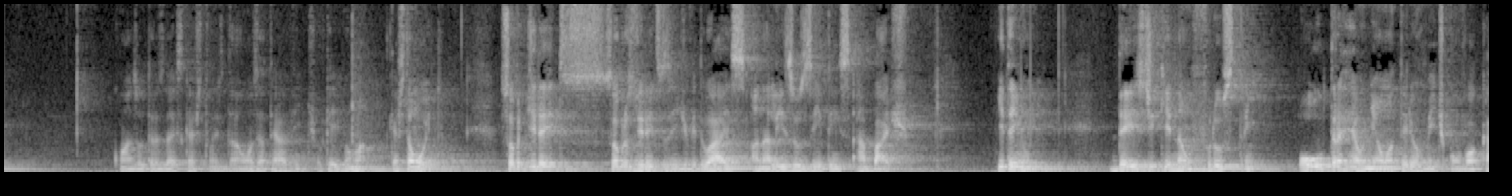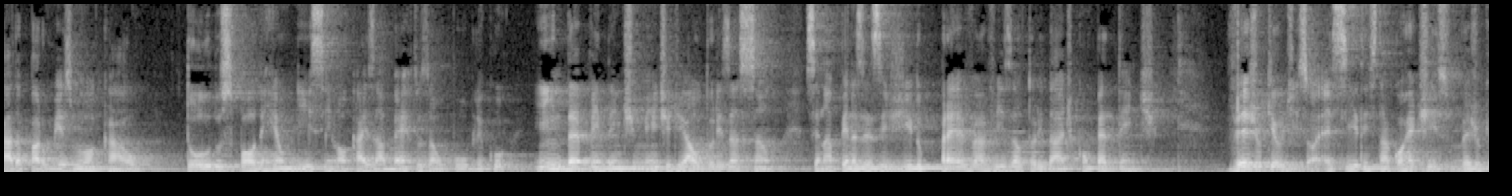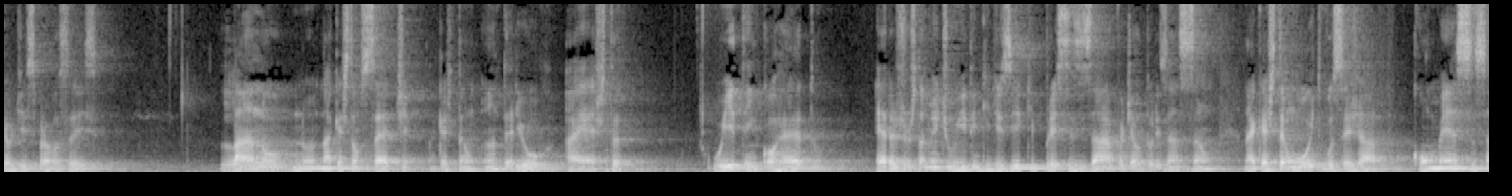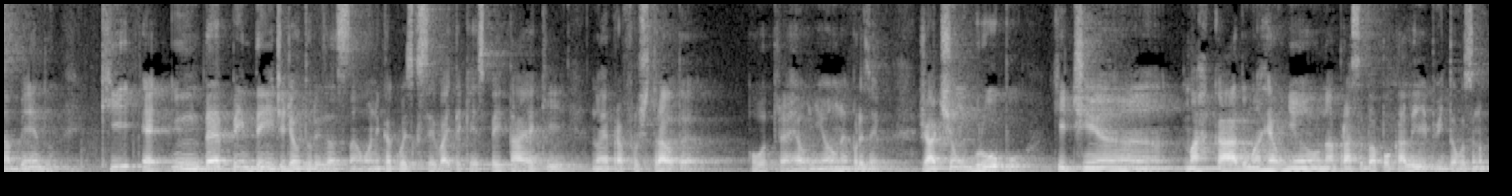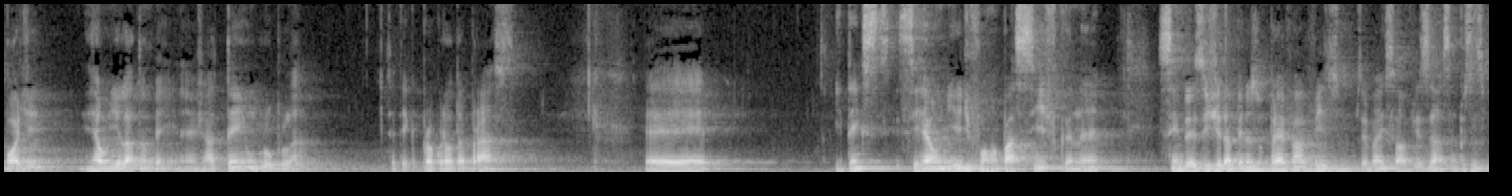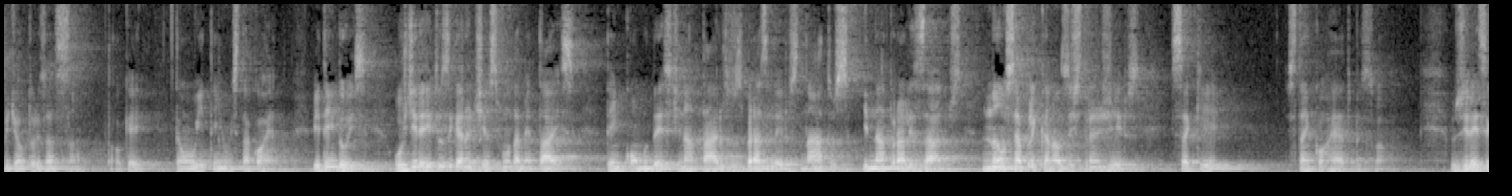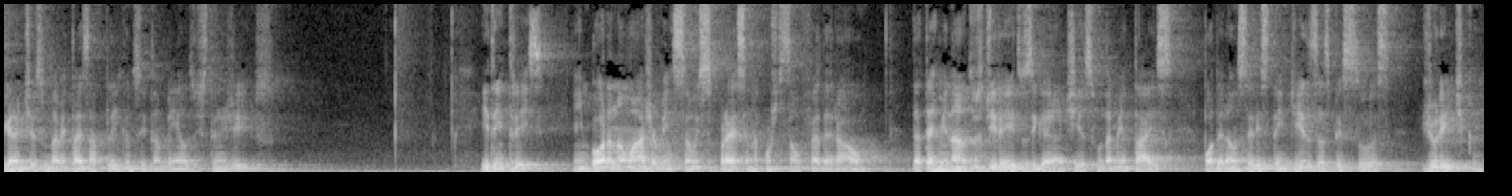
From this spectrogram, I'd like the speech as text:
com as outras 10 questões, da 11 até a 20, ok? Vamos lá. Questão 8. Sobre, direitos, sobre os direitos individuais, analise os itens abaixo. Item 1. Desde que não frustrem outra reunião anteriormente convocada para o mesmo local, todos podem reunir-se em locais abertos ao público, independentemente de autorização, sendo apenas exigido prévio aviso à autoridade competente. Veja o que eu disse, ó, esse item está corretíssimo. Veja o que eu disse para vocês. Lá no, no, na questão 7, na questão anterior a esta, o item correto era justamente o item que dizia que precisava de autorização. Na questão 8, você já começa sabendo que é independente de autorização. A única coisa que você vai ter que respeitar é que não é para frustrar outra, outra reunião, né? Por exemplo, já tinha um grupo que tinha marcado uma reunião na Praça do Apocalipse, então você não pode reunir lá também, né? Já tem um grupo lá. Você tem que procurar outra praça. É, e tem que se reunir de forma pacífica, né? Sendo exigido apenas o prévio aviso. Você vai só avisar, você não precisa pedir autorização, tá ok? Então o item 1 está correto. Item 2. Os direitos e garantias fundamentais têm como destinatários os brasileiros natos e naturalizados, não se aplicando aos estrangeiros. Isso aqui está incorreto, pessoal. Os direitos e garantias fundamentais aplicam-se também aos estrangeiros. Item 3. Embora não haja menção expressa na Constituição Federal, determinados direitos e garantias fundamentais poderão ser estendidos às pessoas jurídicas.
